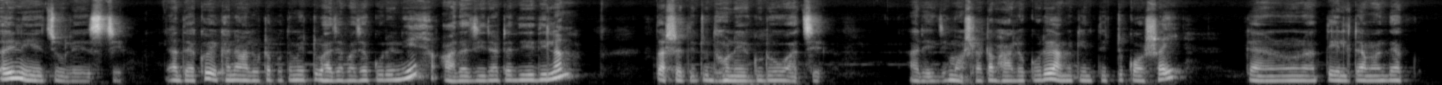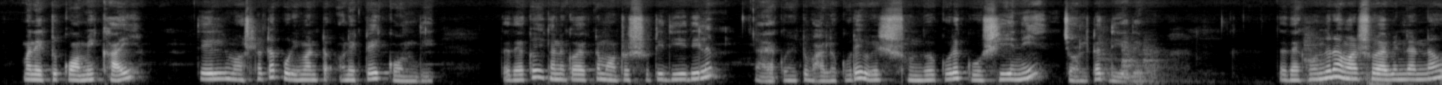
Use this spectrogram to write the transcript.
তাই নিয়ে চলে এসছে। আর দেখো, এখানে আলুটা প্রথমে একটু ভাজা ভাজা করে নিয়ে আদা জিরাটা দিয়ে দিলাম। তার সাথে একটু ধনের গুঁড়োও আছে। আর এই যে মশলাটা ভালো করে আমি কিন্তু একটু কষাই, কেননা তেলটা আমার দেখ মানে একটু কমই খাই। তেল মশলাটা পরিমাণটা অনেকটাই কম দিই। তা দেখো, এখানে কয়েকটা মটরশুঁটি দিয়ে দিলাম। আর এখন একটু ভালো করে বেশ সুন্দর করে কষিয়ে নিয়ে জলটা দিয়ে দেব। তা দেখো বন্ধুরা, আমার সয়াবিন রান্নাও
